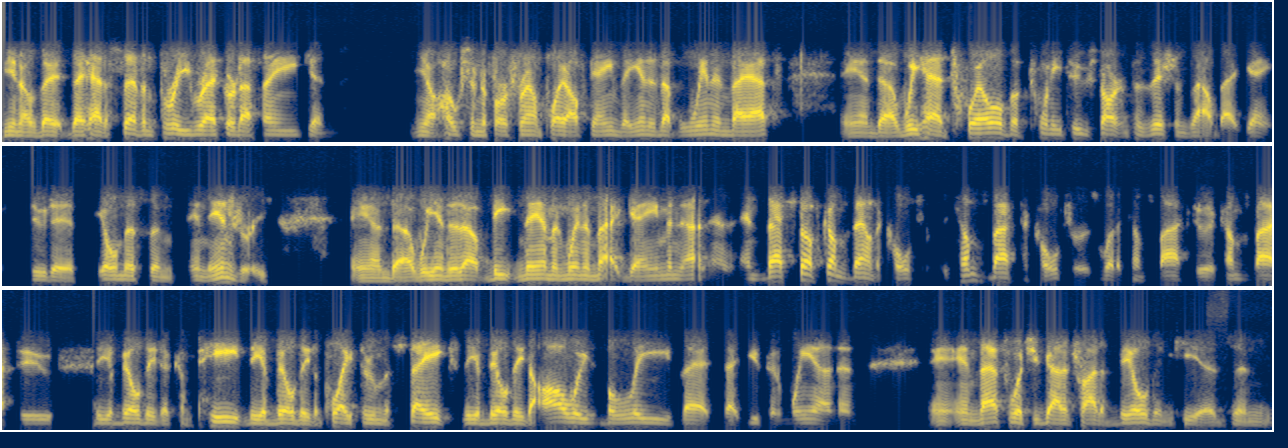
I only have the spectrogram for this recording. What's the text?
You know, they, they had a 7 3 record, I think, and, you know, hosting the first round playoff game. They ended up winning that. And uh, we had 12 of 22 starting positions out that game due to illness and, and injury and uh, we ended up beating them and winning that game. And uh, and that stuff comes down to culture. It comes back to culture is what it comes back to. It comes back to the ability to compete, the ability to play through mistakes, the ability to always believe that that you can win, and and that's what you've got to try to build in kids. And,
